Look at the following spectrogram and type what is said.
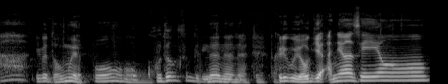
헉, 이거 너무 예뻐. 고등학생들이 네네네. 그리고 여기 안녕하세요,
